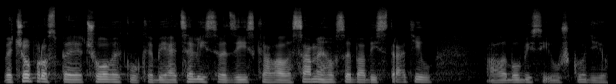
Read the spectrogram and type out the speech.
Veď čo prospeje človeku, keby aj celý svet získal, ale samého seba by stratil alebo by si uškodil?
